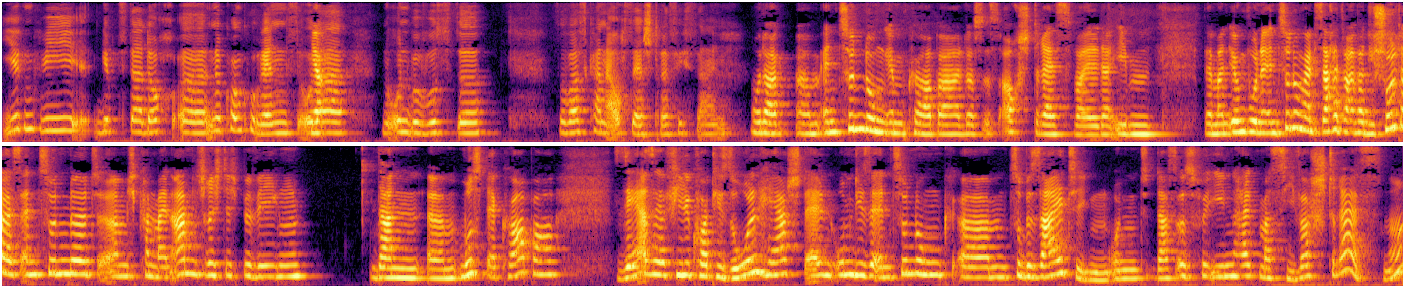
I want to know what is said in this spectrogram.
irgendwie gibt es da doch äh, eine Konkurrenz oder Ja. eine unbewusste. Sowas kann auch sehr stressig sein. Oder ähm, Entzündungen im Körper, das ist auch Stress, weil da eben, wenn man irgendwo eine Entzündung hat, ich sage jetzt mal einfach, die Schulter ist entzündet, ähm, ich kann meinen Arm nicht richtig bewegen, dann ähm, muss der Körper sehr, sehr viel Cortisol herstellen, um diese Entzündung ähm, zu beseitigen. Und das ist für ihn halt massiver Stress. Ne?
